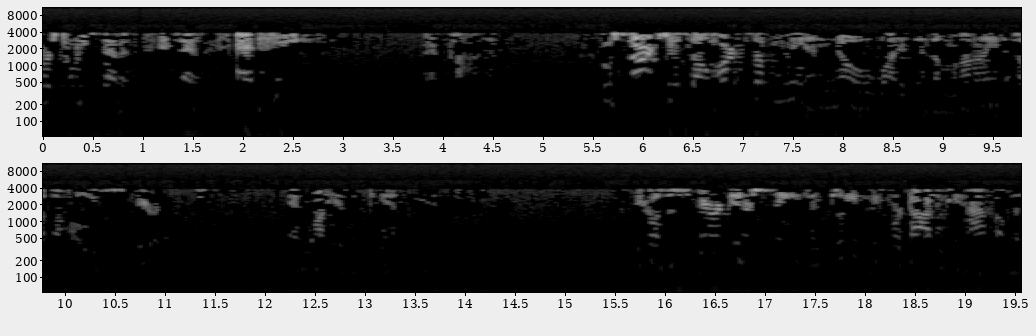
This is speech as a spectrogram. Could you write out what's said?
Verse 27. It says, And he, that God, who searches the hearts of men, know what is in the mind of the Holy Spirit and what his intent is. Because the Spirit intercedes and pleads before God in behalf of the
